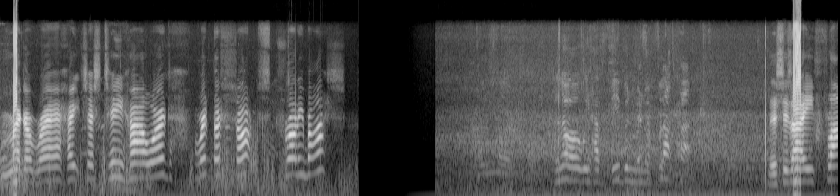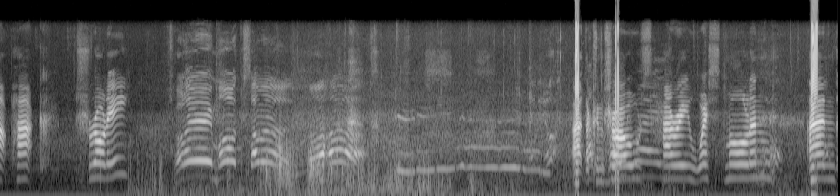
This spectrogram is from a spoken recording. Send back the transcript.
Mega Rare HST Howard with the shots, trolley bus. Hello, we have Viben There's a flat pack. This is a flat pack trolley. Trolley Mark Summers. At the That's the controls, right. Harry Westmoreland. And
